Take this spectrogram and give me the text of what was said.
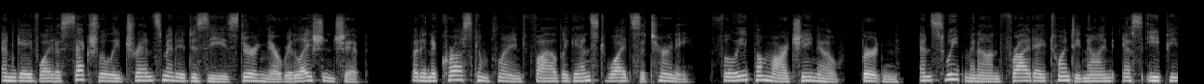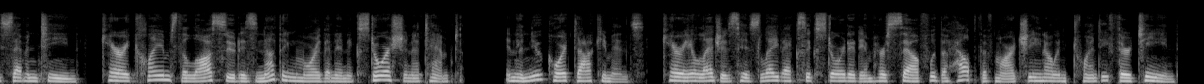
and gave White a sexually transmitted disease during their relationship but in a cross-complaint filed against White's attorney, Philippa Marchino, Burton, and Sweetman on Friday 29 SEP 17, Carrey claims the lawsuit is nothing more than an extortion attempt. In the new court documents, Carrey alleges his late ex extorted him herself with the help of Marchino in 2013,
